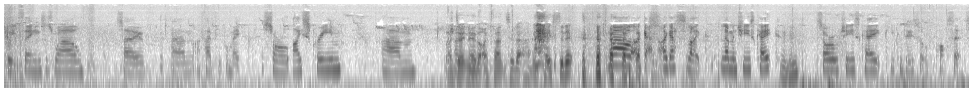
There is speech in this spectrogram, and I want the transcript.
sweet things as well. So um, I've had people make sorrel ice cream. Um, I don't know that I fancy that having tasted it. well, I guess, I guess like lemon cheesecake, hmm sorrel cheesecake. You can do sort of possets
